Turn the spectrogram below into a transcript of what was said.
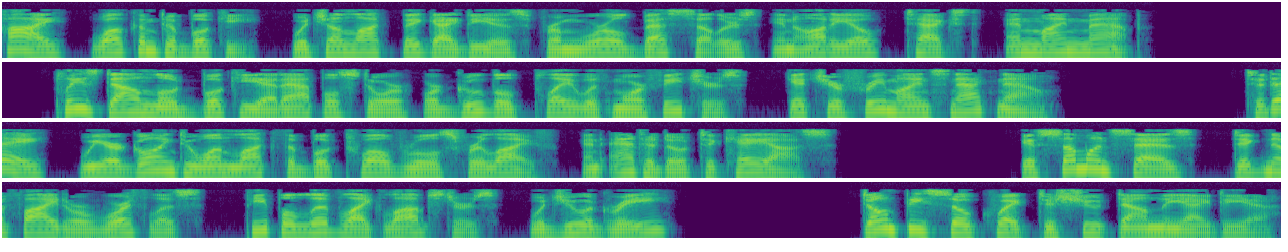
Hi, welcome to Bookey, which unlock big ideas from world bestsellers in audio, text, and mind map. Please download Bookey at Apple Store or Google Play with more features. Get your free mind snack now. Today, we are going to unlock the book 12 Rules for Life, an antidote to chaos. If someone says, dignified or worthless, people live like lobsters, would you agree? Don't be so quick to shoot down the idea.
